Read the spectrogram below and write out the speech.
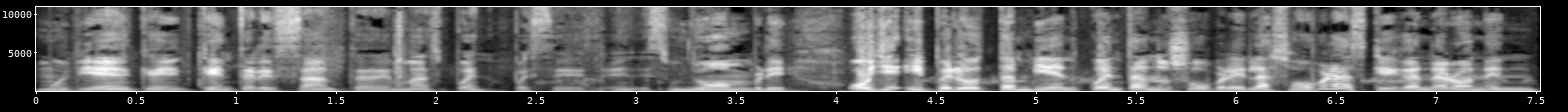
Muy bien, qué, qué, interesante. Además, bueno, pues es, es, un hombre. Oye, y pero también cuéntanos sobre las obras que ganaron en,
